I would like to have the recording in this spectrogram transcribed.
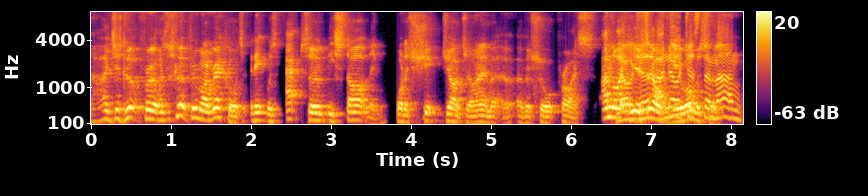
I just looked through. I just looked through my records, and it was absolutely startling. What a shit judge I am a, of a short price. Unlike yourself, I know you, just obviously. a man.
